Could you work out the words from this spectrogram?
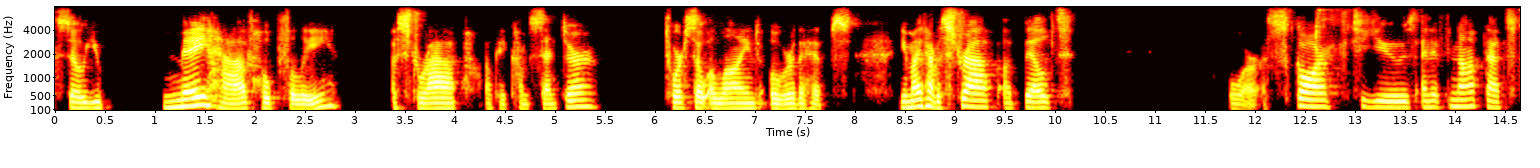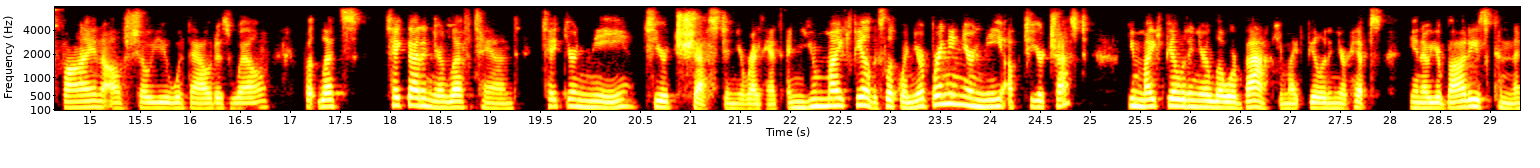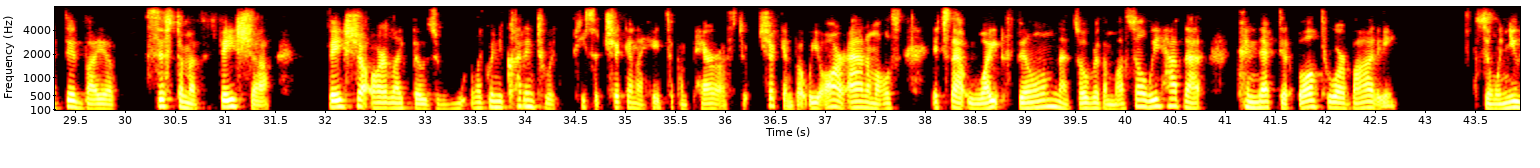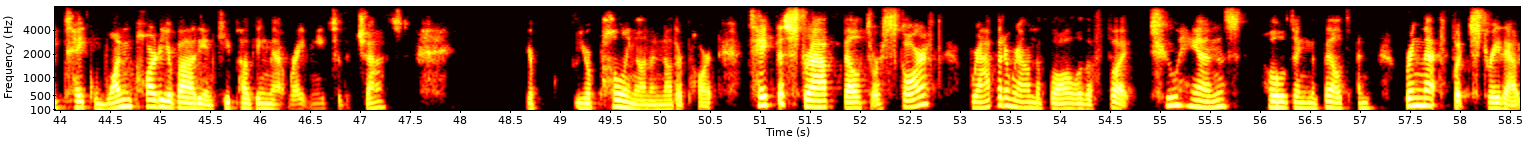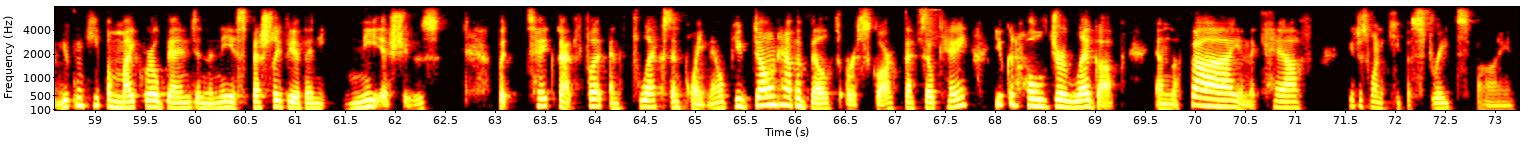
So you may have, hopefully, a strap. Okay, come center, torso aligned over the hips. You might have a strap, a belt, or a scarf to use. And if not, that's fine. I'll show you without as well. But let's take that in your left hand, take your knee to your chest in your right hand. And you might feel this. Look, when you're bringing your knee up to your chest, you might feel it in your lower back. You might feel it in your hips. You know, your body is connected by a system of fascia fascia are like those like when you cut into a piece of chicken i hate to compare us to chicken but we are animals. It's that white film that's over the muscle. We have that connected all through our body. So when you take one part of your body and keep hugging that right knee to the chest you're you're pulling on another part. Take the strap belt or scarf wrap it around the ball of the foot. Two hands holding the belt and bring that foot straight out. You can keep a micro bend in the knee, especially if you have any knee issues, but take that foot and flex and point. Now, if you don't have a belt or a scarf, that's okay. You can hold your leg up and the thigh and the calf. You just want to keep a straight spine.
